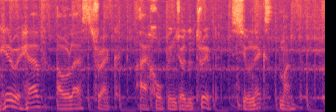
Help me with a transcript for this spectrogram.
here we have our last track. I hope you enjoyed the trip. See you next month.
